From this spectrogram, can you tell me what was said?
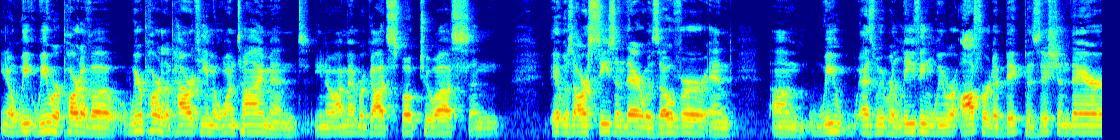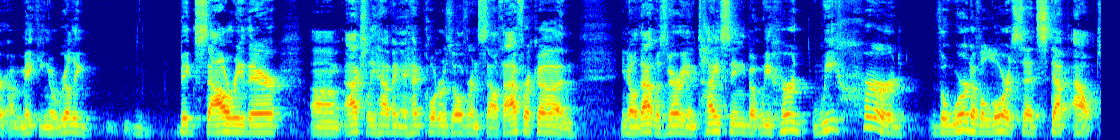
you know, we, we were part of a we were part of the power team at one time, and you know, I remember God spoke to us, and it was our season there was over, and um, we as we were leaving, we were offered a big position there, uh, making a really big salary there um, actually having a headquarters over in South Africa, and you know that was very enticing. But we heard we heard the word of the Lord said, "Step out."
